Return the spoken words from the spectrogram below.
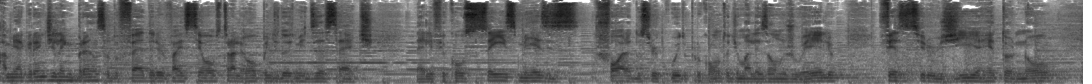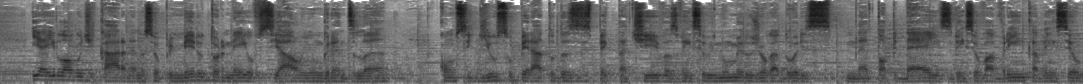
a minha grande lembrança do Federer vai ser o Australian Open de 2017 né? Ele ficou seis meses fora do circuito por conta de uma lesão no joelho, fez a cirurgia, retornou. E aí, logo de cara, né, no seu primeiro torneio oficial em um Grand Slam, conseguiu superar todas as expectativas, venceu inúmeros jogadores né, top 10, venceu Vavrinka, venceu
